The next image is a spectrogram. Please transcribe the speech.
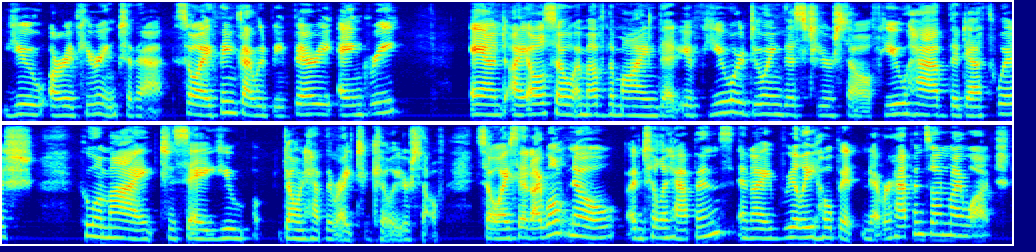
you are adhering to that. So I think I would be very angry. And I also am of the mind that if you are doing this to yourself, you have the death wish. Who am I to say you don't have the right to kill yourself? So I said, I won't know until it happens. And I really hope it never happens on my watch.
